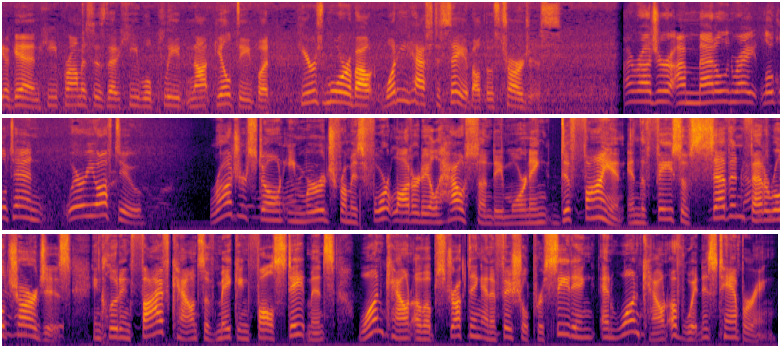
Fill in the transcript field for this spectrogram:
again, he promises that he will plead not guilty, but here's more about what he has to say about those charges. Hi, Roger. I'm Madeline Wright, Local 10. Where are you off to? Roger Stone emerged from his Fort Lauderdale house Sunday morning defiant in the face of seven federal charges, including five counts of making false statements, one count of obstructing an official proceeding, and one count of witness tampering.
